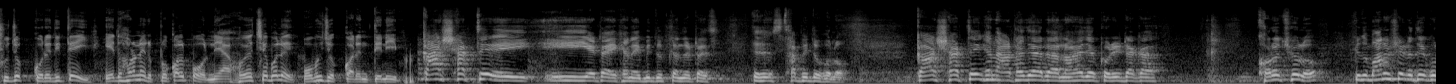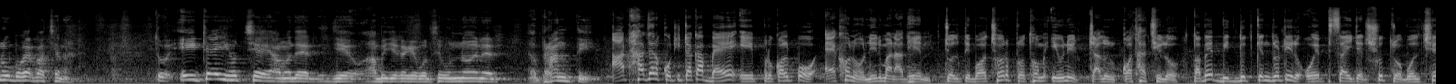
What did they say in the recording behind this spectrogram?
সুযোগ করে দিতেই এ ধরনের প্রকল্প নেওয়া হয়েছে বলে অভিযোগ করেন তিনি। কার স্বার্থে এই এটা এখানে বিদ্যুৎ কেন্দ্রটা স্থাপিত হলো। কার স্বার্থে? এখানে আট হাজার নয় হাজার কোটি টাকা খরচ হলো, কিন্তু মানুষ এটা থেকে কোনো উপকার পাচ্ছে না। তো এইটাই হচ্ছে আমাদের যে আমি যেটাকে বলছি উন্নয়নের ভ্রান্তি। আট হাজার কোটি টাকা ব্যয়ে এই প্রকল্প এখনও নির্মাণাধীন। চলতি বছর প্রথম ইউনিট চালুর কথা ছিল। তবে বিদ্যুৎ কেন্দ্রটির ওয়েবসাইটের সূত্র বলছে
